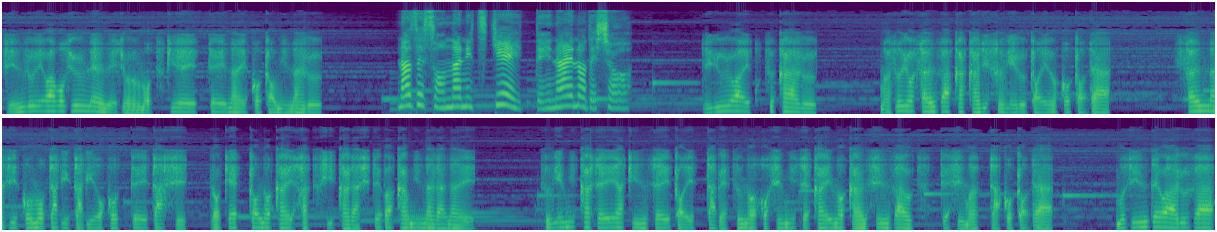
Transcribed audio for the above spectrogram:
人類は50年以上も月へ行っていないことになる。なぜそんなに月へ行っていないのでしょう？理由はいくつかある。まず予算がかかりすぎるということだ。悲惨な事故もたびたび起こっていたし、ロケットの開発費からして馬鹿にならない。次に火星や金星といった別の星に世界の関心が移ってしまったことだ。無人ではあるが、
